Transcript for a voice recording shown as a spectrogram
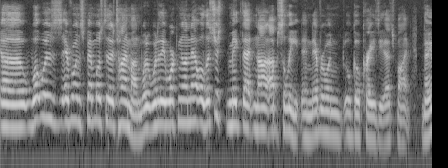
uh, what was everyone spent most of their time on? What, what are they working on now? Well, let's just make that not obsolete and everyone will go crazy. That's fine. They,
